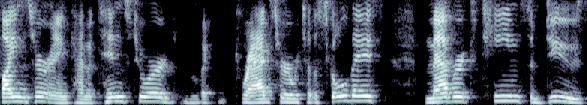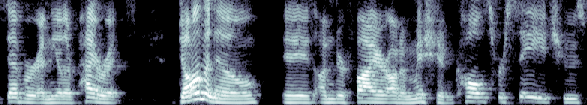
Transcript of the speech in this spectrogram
finds her and kind of tends to her, like drags her to the skull base. Maverick's team subdues Sevyr and the other pirates. Domino is under fire on a mission, calls for Sage, who's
